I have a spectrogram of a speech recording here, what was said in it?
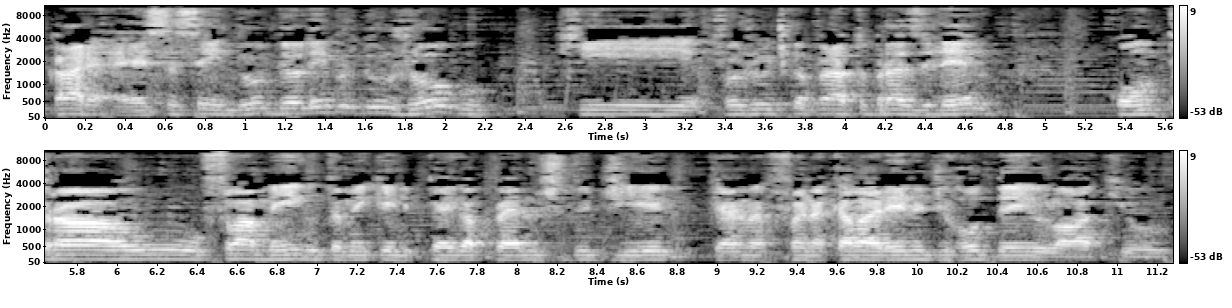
Cara, essa sem dúvida. Eu lembro de um jogo que foi o um jogo de Campeonato Brasileiro contra o Flamengo também, que ele pega a pênalti do Diego, que era, foi naquela arena de rodeio lá que o,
